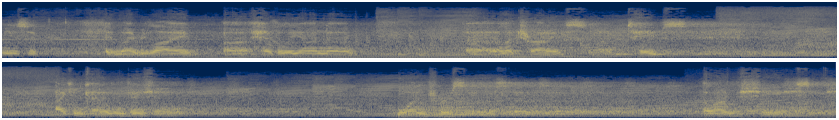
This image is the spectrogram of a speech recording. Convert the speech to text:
Music, it might rely uh, heavily on uh, uh, electronics, tapes. I can kind of envision one person with a lot of machines.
